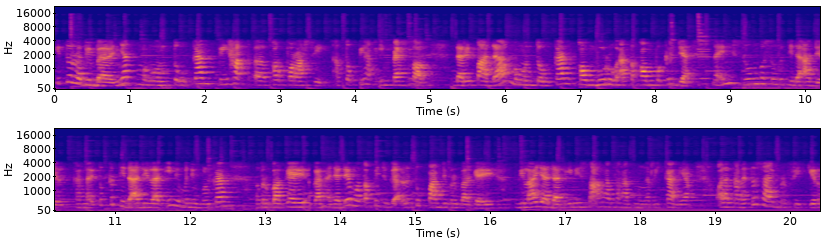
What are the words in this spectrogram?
itu lebih banyak menguntungkan pihak eh, korporasi atau pihak investor daripada menguntungkan kaum buruh atau kaum pekerja. Nah ini sungguh-sungguh tidak adil karena itu ketidakadilan ini menimbulkan berbagai bukan hanya demo tapi juga letupan di berbagai wilayah dan ini sangat-sangat mengerikan ya. Oleh karena itu saya berpikir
